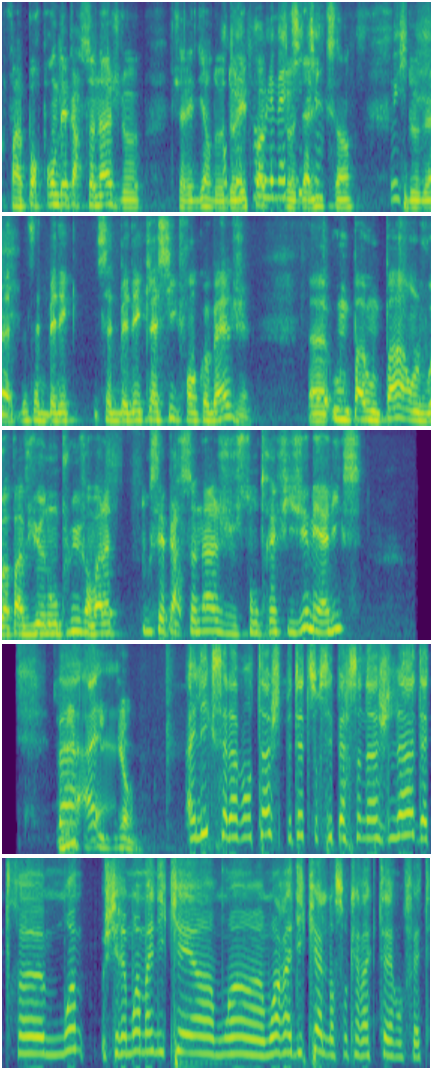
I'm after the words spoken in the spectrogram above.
enfin pour prendre des personnages de, j'allais dire, de, de l'époque d'Alix, hein, de, cette, BD, cette BD classique franco-belge. Euh, Oompa Oompa, on le voit pas vieux non plus. Enfin voilà, tous ces personnages sont très figés, mais Alix, bah, Alix a l'avantage peut-être sur ces personnages-là d'être euh, moins, je dirais moins manichéen, moins moins radical dans son caractère en fait.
